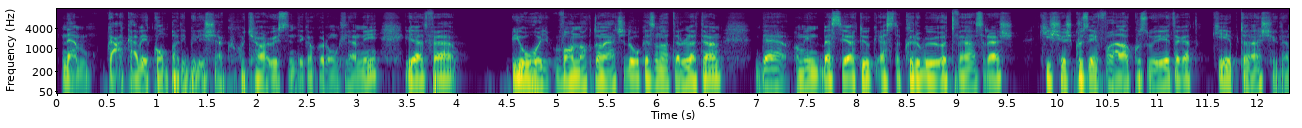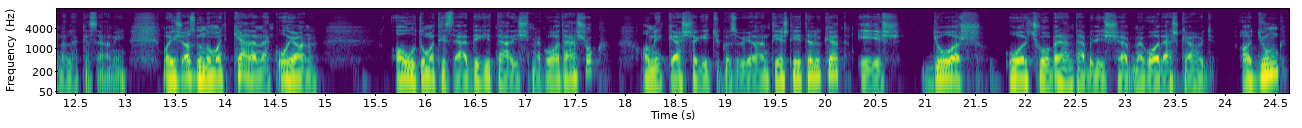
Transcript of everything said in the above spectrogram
nem KKV kompatibilisek, hogyha őszinték akarunk lenni, illetve jó, hogy vannak tanácsadók ezen a területen, de amint beszéltük, ezt a körülbelül 50 ezeres kis és középvállalkozói réteget képtelenség lenne lekezelni. Vagyis azt gondolom, hogy kellenek olyan automatizált digitális megoldások, amikkel segítjük az ő jelentéstételüket, és gyors, olcsóbb, rentábilisebb megoldás kell, hogy adjunk,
